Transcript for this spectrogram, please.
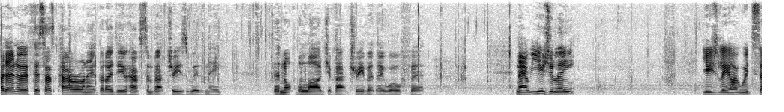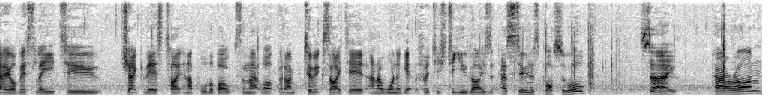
I don't know if this has power on it, but I do have some batteries with me. They're not the larger battery, but they will fit. Now, usually, usually I would say, obviously, to check this, tighten up all the bolts and that lot, but I'm too excited and I want to get the footage to you guys as soon as possible. So, power on.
